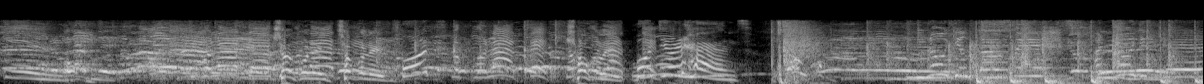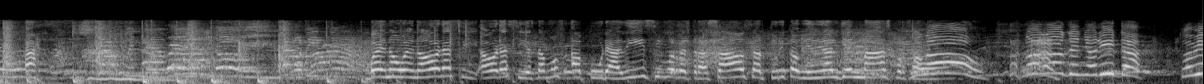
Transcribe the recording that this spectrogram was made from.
mano, Justin. Chocolate, chocolate, Put, Chocolate, chocolate. put your hands. You you love me, I know you care. Ah, bueno, bueno, ahora sí, ahora sí. Estamos apuradísimos, retrasados. Arturito, ¿viene alguien más, por favor? No, no, no, señorita. Todavía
